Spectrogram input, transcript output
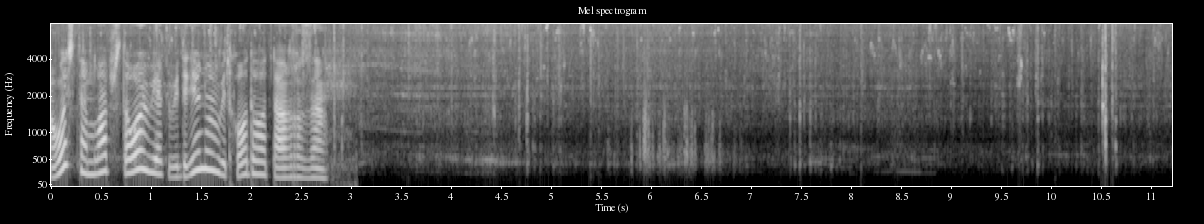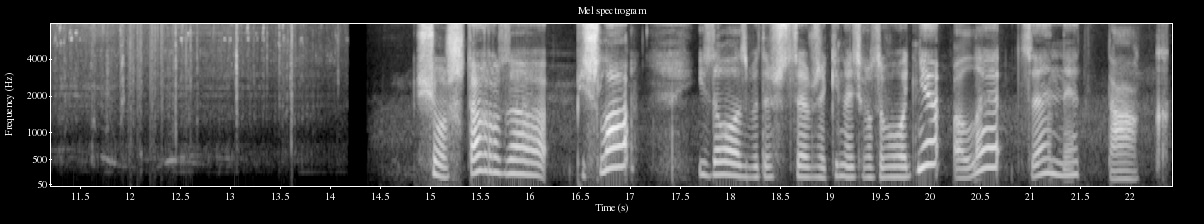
А ось таймлапс того, як від відходила та гроза. Що ж, та гроза пішла, і здавалось би, що це вже кінець грозового дня, але це не так.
